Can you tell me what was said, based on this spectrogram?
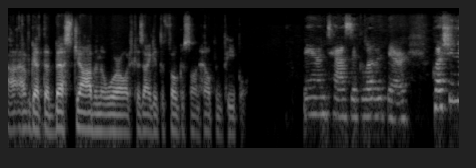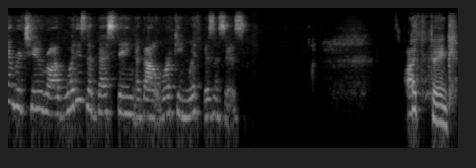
uh, I've got the best job in the world because I get to focus on helping people. Fantastic. Love it there. Question number two, Rob What is the best thing about working with businesses? I think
